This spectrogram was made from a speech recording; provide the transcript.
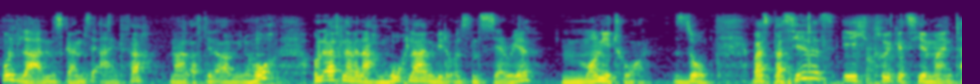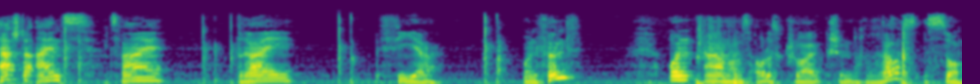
Und laden das Ganze einfach mal auf den Arduino hoch und öffnen wir nach dem Hochladen wieder unseren Serial Monitor. So, was passiert jetzt? Ich drücke jetzt hier meinen Taster 1, 2, 3, 4 und 5. Und ähm, haben das Autoscroll schön raus. So,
